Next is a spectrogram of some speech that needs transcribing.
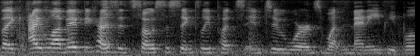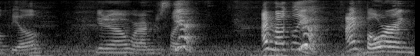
like I love it because it so succinctly puts into words what many people feel. You know, where I'm just like, yeah. I'm ugly. Yeah. I'm boring.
